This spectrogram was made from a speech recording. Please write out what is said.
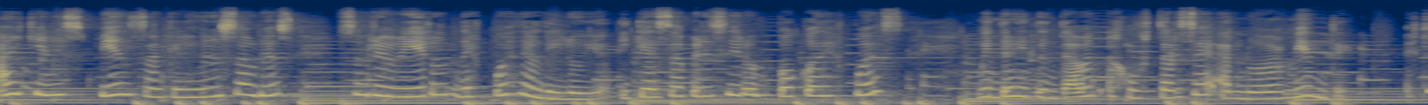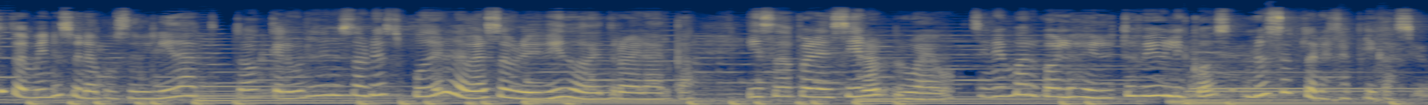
hay quienes piensan que los dinosaurios sobrevivieron después del diluvio y que desaparecieron poco después mientras intentaban ajustarse al nuevo ambiente. Esto también es una posibilidad, que algunos dinosaurios pudieron haber sobrevivido dentro del arca y desaparecieron luego. Sin embargo, los eruditos bíblicos no aceptan esta explicación.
